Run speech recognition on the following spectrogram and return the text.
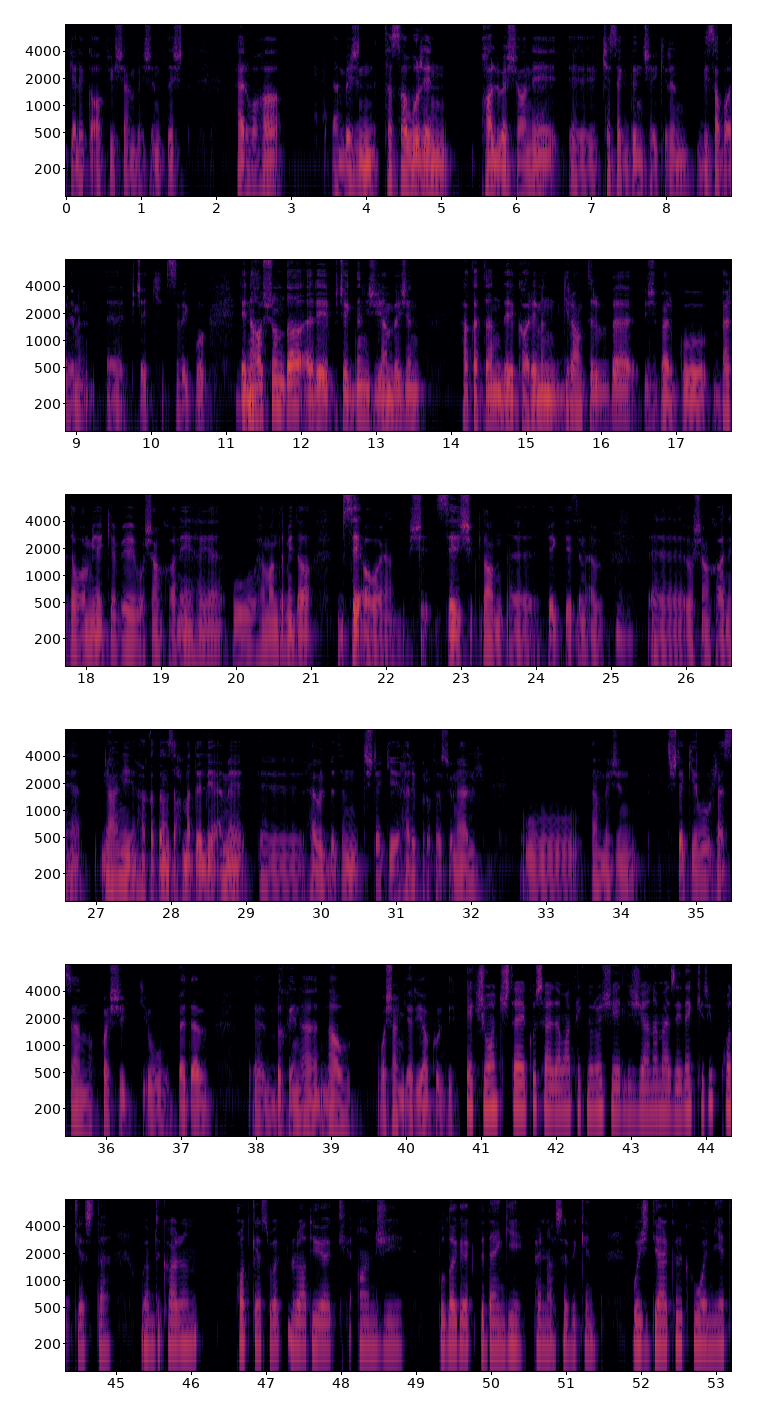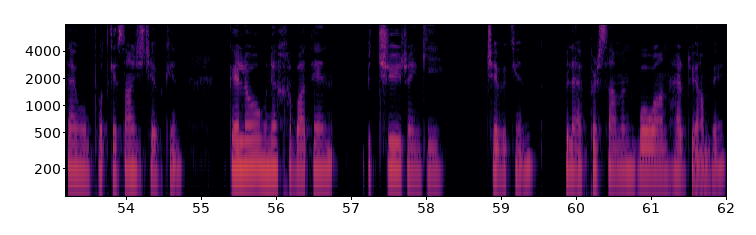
gelek afîş em bêjin tişt. Her wiha em bêjin tesawurên pal weşanê kesek din çêkirin. Dîsa barê min piçek sivik bû. Lê niha şûnda erê piçek din jî em bêjin Heqeten dê karê min girantir bibe ji ber ku berdewamiyeke vê weşanxaneyê heye û heman demê de bi sê awayan, bi sê şiklan pêk têtin ev weşanxaneye. Yanî heqeten zehmet e lê em ê hewl bidin tiştekê herî profesyonel û em bêjin tiştekê resen, xweşik û bedew bixîne nav weşangeriya kurdî. Yek ji wan tişta ye ku serdema teknolojiyê li jiyana me zêde kirî podcast e û em dikarin podcast wek radyoyek an jî blogek bi dengî pênase bikin. Wê jî diyar kir ku we niyet e hûn podcastan jî çêbikin. Gelo hûnê xebatên bi çi rengî çêbikin? Bila ev pirsa min bo wan herduyan bê.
